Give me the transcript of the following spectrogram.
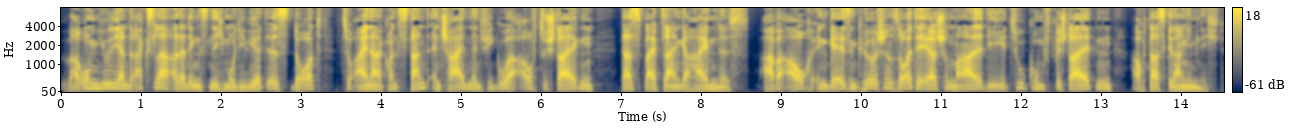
Warum Julian Draxler allerdings nicht motiviert ist, dort zu einer konstant entscheidenden Figur aufzusteigen, das bleibt sein Geheimnis. Aber auch in Gelsenkirchen sollte er schon mal die Zukunft gestalten. Auch das gelang ihm nicht.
